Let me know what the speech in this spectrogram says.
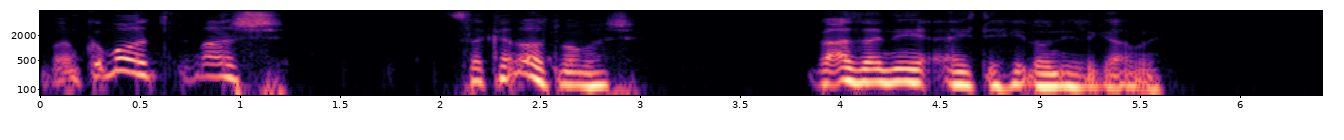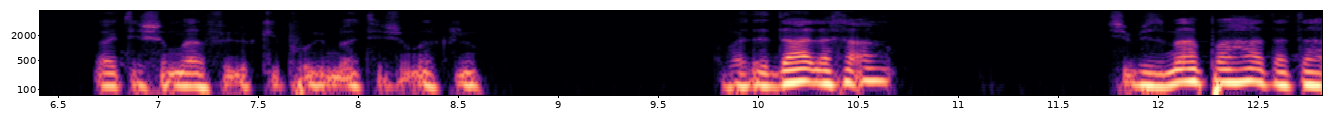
במקומות, ממש, סכנות ממש. ואז אני הייתי חילוני לגמרי. לא הייתי שומר אפילו כיפורים, לא הייתי שומר כלום. אבל תדע לך שבזמן פחד אתה,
